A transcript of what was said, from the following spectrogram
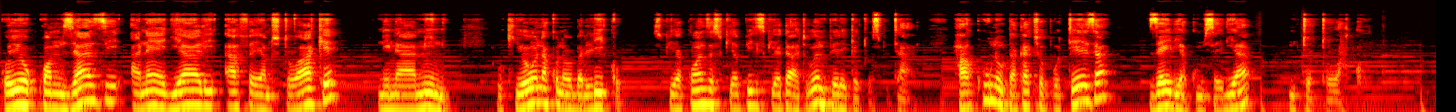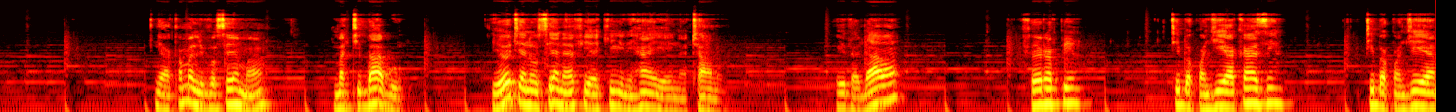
Kwa hiyo kwa mzazi anayejali afya ya mtoto wake, ninaamini ukiona kuna mabadiliko siku ya kwanza, siku ya pili, siku ya tatu, we mpeleke tu hospitali. Hakuna utakachopoteza zaidi ya kumsaidia mtoto wako. Ya, kama nilivyosema, matibabu yoyote yanayohusiana na afya ya akili ni haya ya aina tano: aidha dawa, therapy, tiba kwa njia ya kazi, tiba kwa njia ya,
